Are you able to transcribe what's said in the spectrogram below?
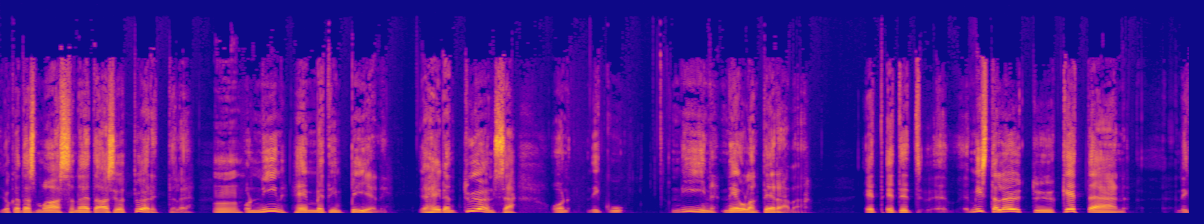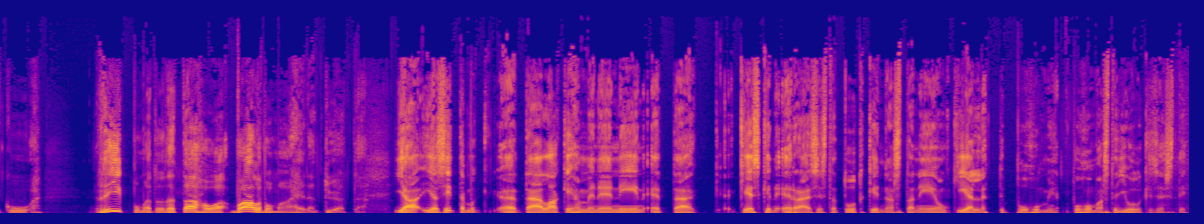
joka tässä maassa näitä asioita pyörittelee, Mm. on niin hemmetin pieni ja heidän työnsä on niinku niin neulan terävää, että et, et, mistä löytyy ketään niinku riippumatonta tahoa valvomaan heidän työtään. Ja, ja sitten tämä lakihan menee niin, että keskeneräisestä tutkinnasta niin on kielletty puhumi, puhumasta julkisesti.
